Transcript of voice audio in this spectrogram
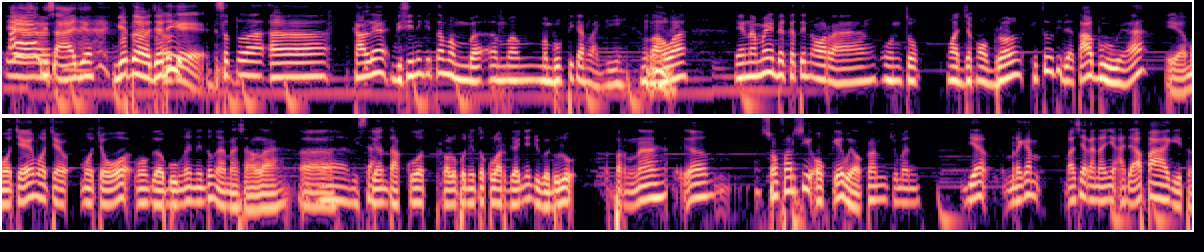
ya bisa aja gitu. Jadi Oke. setelah eh, kalian di sini kita memba- eh, mem- membuktikan lagi Mm-mm. bahwa yang namanya deketin orang untuk ngajak ngobrol itu tidak tabu ya. Iya mau cewek mau cewek mau cowok mau gabungan itu nggak masalah Eh, Eh, bisa. jangan takut kalaupun itu keluarganya juga dulu pernah ya so far sih oke welcome cuman dia mereka pasti akan nanya ada apa gitu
